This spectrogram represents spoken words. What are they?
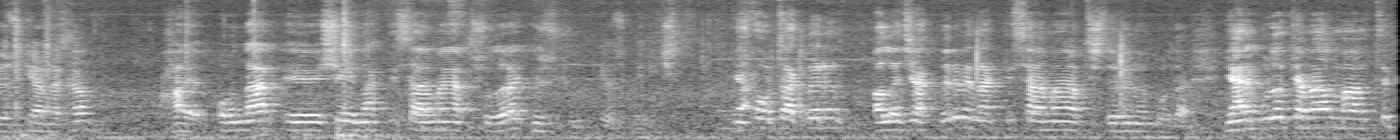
gözüken rakam hayır, onlar e, şey nakdi sermaye artışı olarak gözükmüyor. gözükmediği için. Yani ortakların alacakları ve nakdi sermaye artışlarını burada. Yani burada temel mantık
